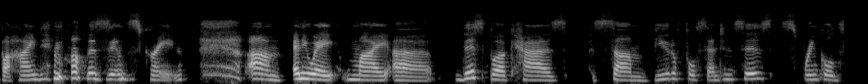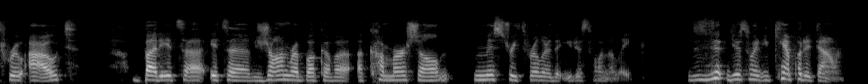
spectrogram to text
behind him on the zoom screen. Um, anyway my uh, this book has some beautiful sentences sprinkled throughout but it's a it's a genre book of a, a commercial mystery thriller that you just want to like you just want you can't put it down.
